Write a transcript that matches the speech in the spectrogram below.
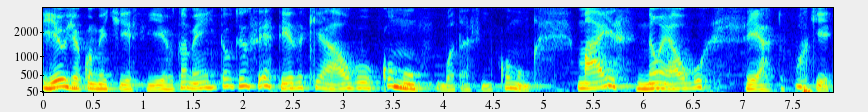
Eu já cometi esse erro também, então tenho certeza que é algo comum, vou botar assim, comum. Mas não é algo certo. Por quê?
